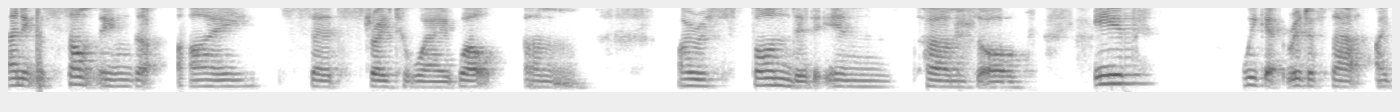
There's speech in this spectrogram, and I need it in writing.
And it was something that I said straight away. Well, um, I responded in terms of if we get rid of that, I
